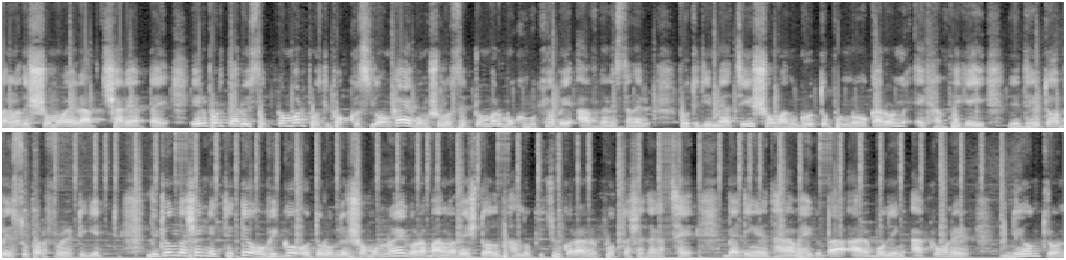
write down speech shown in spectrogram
বাংলাদেশ সময় রাত সাড়ে আটটায়। এরপর তেরোই সেপ্টেম্বর প্রতিপক্ষ শ্রীলঙ্কা এবং ষোলো সেপ্টেম্বর মুখোমুখি হবে আফগানিস্তানের। প্রতিটি ম্যাচই সমান গুরুত্বপূর্ণ কারণ এখান থেকেই নির্ধারিত হবে সুপার ফোরের টিকিট। লিটন দাসের নেতৃত্বে অভিজ্ঞ ও তরুণদের সমন্বয়ে গড়া বাংলাদেশ দল ভালো কিছু করার প্রত্যাশা জাগাচ্ছে। ব্যাটিংয়ের ধারাবাহিকতা আর বোলিং আক্রমণের নিয়ন্ত্রণ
